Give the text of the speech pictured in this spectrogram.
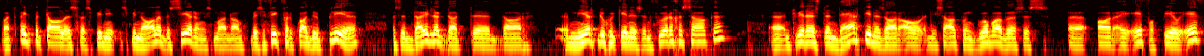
wat uitbetaal is vir spinale beserings, maar dan spesifiek vir kwadriplee, is dit duidelik dat uh, daar meer toegeken is in vorige sake. Uh, in 2013 is daar al die saak van Goba versus uh, eh, RAF of POF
